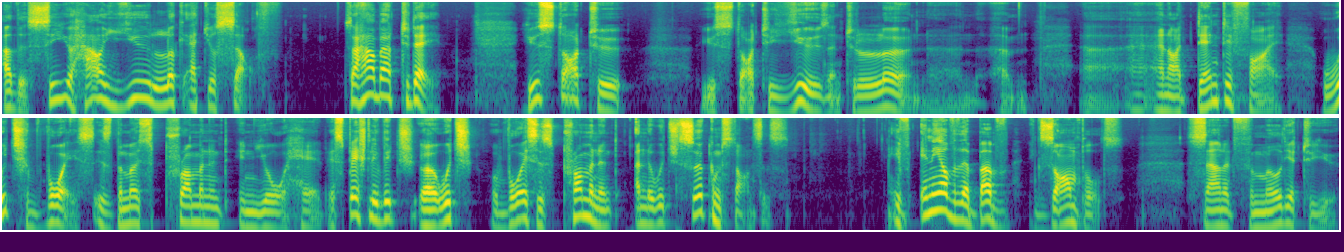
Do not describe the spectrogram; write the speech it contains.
others see you, how you look at yourself. So how about today? You start to you start to use and to learn um, and identify which voice is the most prominent in your head, especially which uh, which voice is prominent under which circumstances. If any of the above examples sounded familiar to you,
